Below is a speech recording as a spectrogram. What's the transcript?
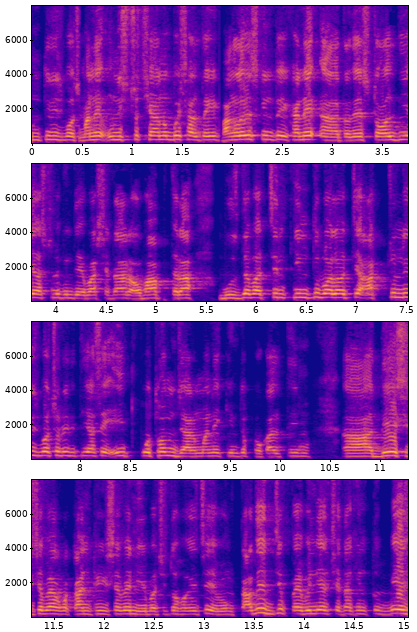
উনত্রিশ বছর মানে উনিশশো ছিয়ানব্বই সাল থেকে বাংলাদেশ কিন্তু এখানে তাদের স্টল দিয়ে আসছিল কিন্তু এবার সেটার অভাব তারা বুঝতে পারছেন। কিন্তু বলা হচ্ছে আটচল্লিশ বছরের ইতিহাসে এই প্রথম জার্মানি কিন্তু ফোকাল টিম দেশ হিসেবে বা কান্ট্রি হিসেবে নির্বাচিত হয়েছে এবং তাদের যে প্যাভিলিয়ন সেটা কিন্তু বেশ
